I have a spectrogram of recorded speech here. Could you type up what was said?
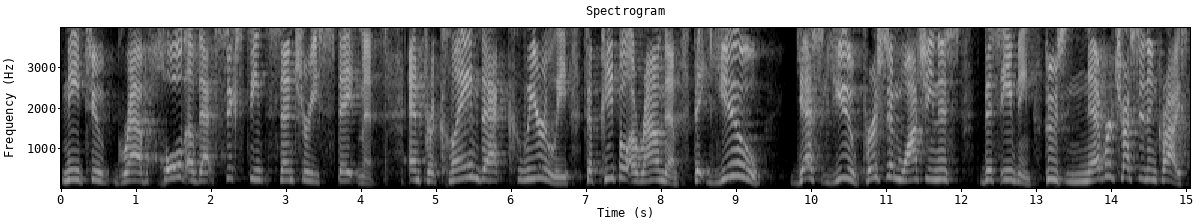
need to grab hold of that 16th century statement and proclaim that clearly to people around them that you, yes, you, person watching this this evening, who's never trusted in Christ,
